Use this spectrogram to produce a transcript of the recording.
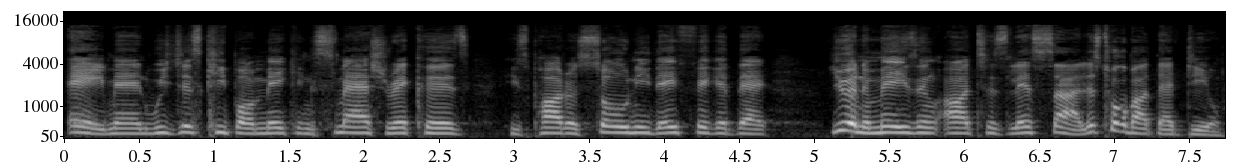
hey man, we just keep on making smash records? He's part of Sony. They figured that you're an amazing artist. Let's uh, let's talk about that deal.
